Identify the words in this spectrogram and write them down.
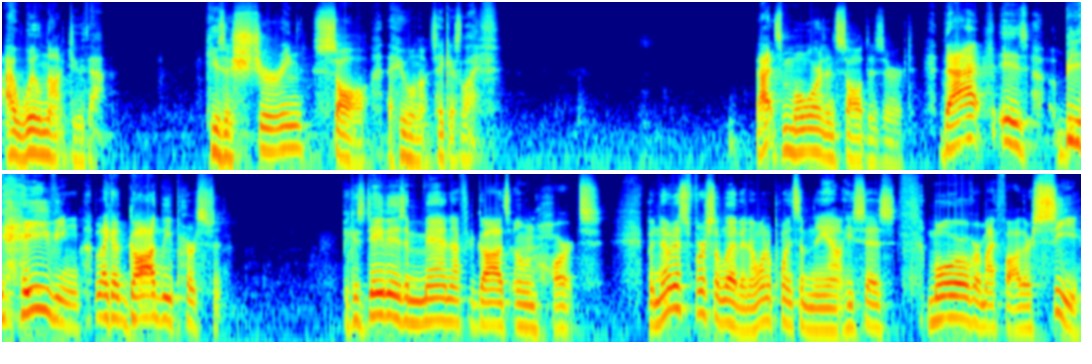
I will not do that. He's assuring Saul that he will not take his life. That's more than Saul deserved. That is behaving like a godly person. Because David is a man after God's own heart. But notice verse 11. I want to point something out. He says, Moreover, my father, see.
